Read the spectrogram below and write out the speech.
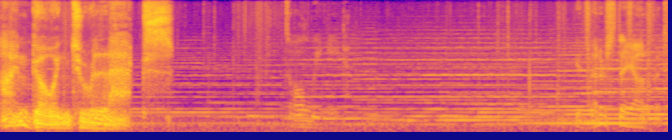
I'm going to relax. It's all we need. You'd better stay out of it.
